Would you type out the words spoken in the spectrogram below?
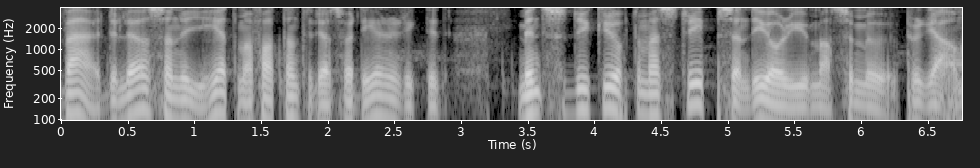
värdelösa nyheter. Man fattar inte deras värdering riktigt. Men så dyker det upp de här stripsen, det gör det ju massor med program.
